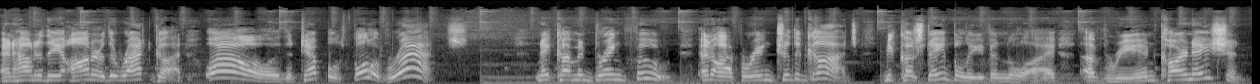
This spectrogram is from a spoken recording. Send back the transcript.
And how do they honor the rat god? Oh, the temple's full of rats. And they come and bring food and offering to the gods because they believe in the lie of reincarnation.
